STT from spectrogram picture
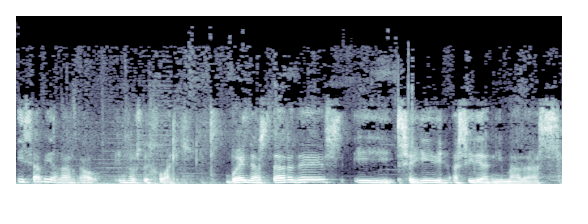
y se había alargado y nos dejó allí. Buenas tardes y seguid así de animadas.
